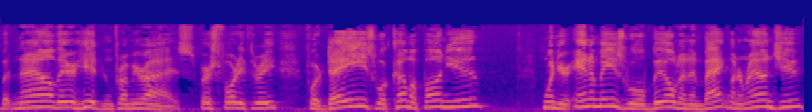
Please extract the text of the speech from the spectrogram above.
but now they're hidden from your eyes. Verse 43, For days will come upon you when your enemies will build an embankment around you,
